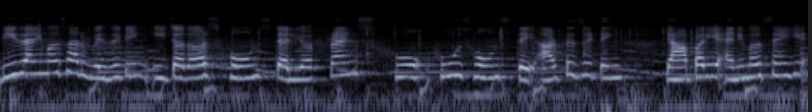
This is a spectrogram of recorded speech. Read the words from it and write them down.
These animals are visiting each others homes tell your friends whose homes they are visiting यहाँ पर ये एनिमल्स हैं। ये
